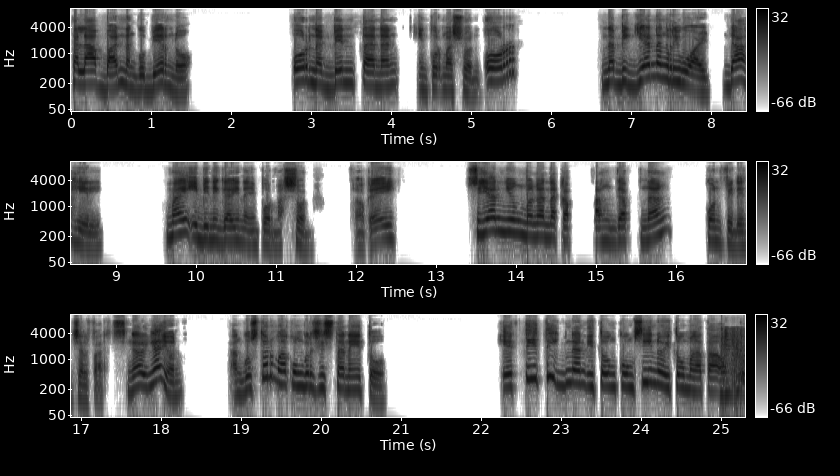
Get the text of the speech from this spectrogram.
kalaban ng gobyerno or nagbenta ng impormasyon or nabigyan ng reward dahil may ibinigay na impormasyon. Okay? So yan yung mga nakatanggap ng confidential. Ngay- Ngayon, ang gusto ng mga kongresista na ito, e titignan itong kung sino itong mga taong to.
